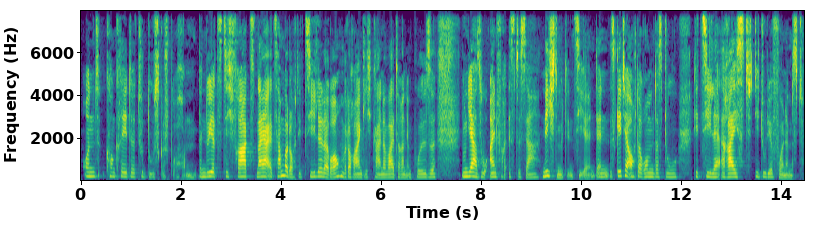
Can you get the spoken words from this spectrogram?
und konkrete To-Dos gesprochen. Wenn du jetzt dich fragst, naja, jetzt haben wir doch die Ziele, da brauchen wir doch eigentlich keine weiteren Impulse. Nun ja, so einfach ist es ja nicht mit den Zielen, denn es geht ja auch darum, dass du die Ziele erreichst, die du dir vornimmst.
